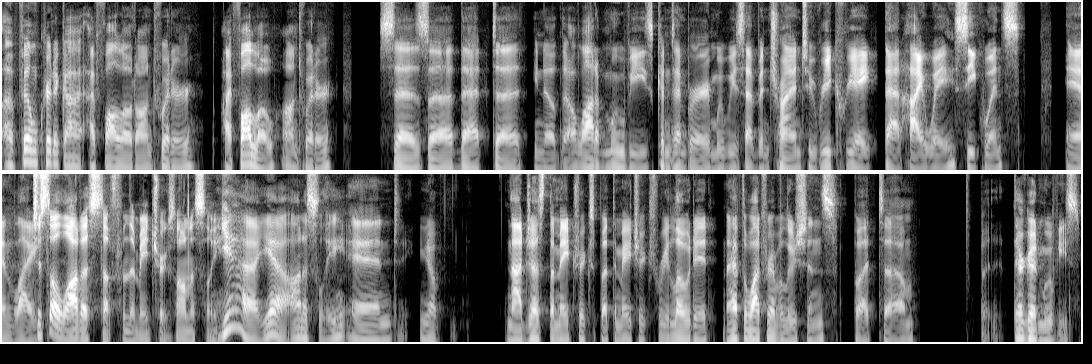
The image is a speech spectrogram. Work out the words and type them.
a film critic I, I followed on Twitter, I follow on Twitter, says uh, that uh, you know a lot of movies, contemporary movies, have been trying to recreate that highway sequence, and like Just a lot of stuff from the Matrix, honestly. yeah, yeah, honestly, and you know, not just the Matrix, but the Matrix Reloaded. I have to watch Revolutions, but um, but they're good movies.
